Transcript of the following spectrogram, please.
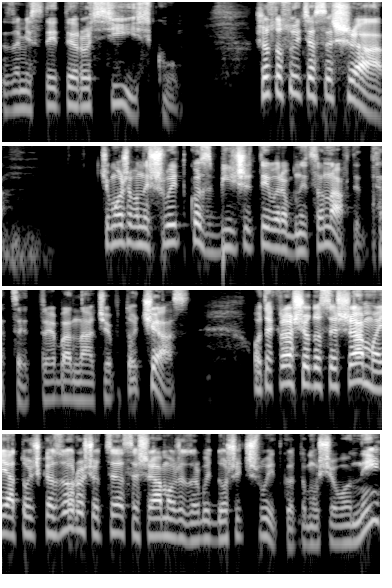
замістити російську. Що стосується США, чи може вони швидко збільшити виробництво нафти? Це треба, начебто, час. От якраз щодо США, моя точка зору, що це США може зробити досить швидко, тому що вони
